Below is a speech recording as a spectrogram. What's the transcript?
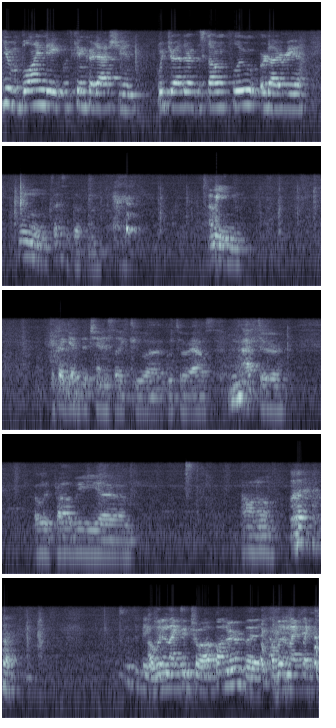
you have a blind date with Kim Kardashian. Would you rather have the stomach flu or diarrhea? Hmm, that's a tough one. I mean, if I get the chance, like to uh, go to her house after, I would probably, um, I don't know. I wouldn't like to throw up on her, but I wouldn't like like to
